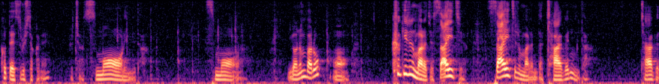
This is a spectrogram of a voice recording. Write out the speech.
그것도 S로 시작하네. 그렇죠. small입니다. small. 이거는 바로 어, 크기를 말하죠. 사이즈. 사이즈를 말합니다. 작은입니다. 작은.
